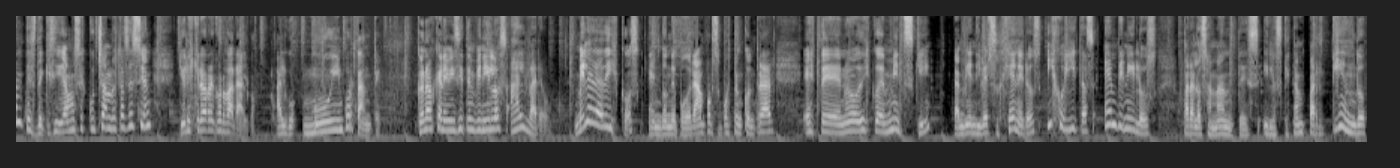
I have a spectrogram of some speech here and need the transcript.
Antes de que sigamos escuchando esta sesión, yo les quiero recordar algo, algo muy importante. Conozcan y visiten Vinilos Álvaro. Miles de discos, en donde podrán, por supuesto, encontrar este nuevo disco de Mitski, también diversos géneros y joyitas en vinilos para los amantes y los que están partiendo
